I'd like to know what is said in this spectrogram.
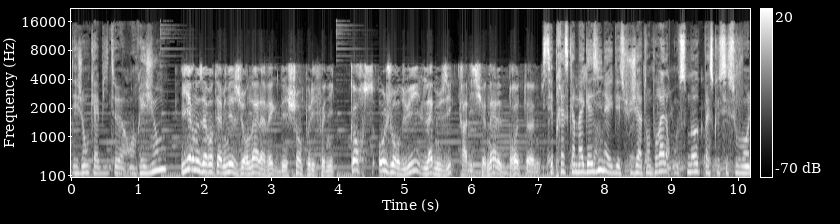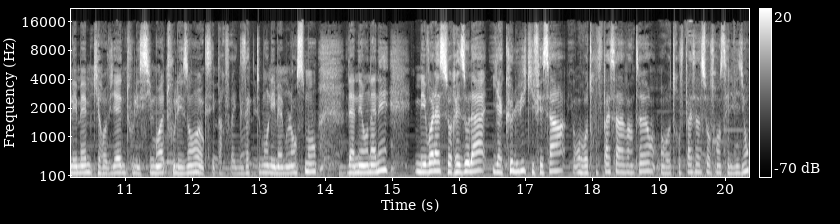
des gens qui habitent euh, en région. Hier, nous avons terminé ce journal avec des chants polyphoniques corses. Aujourd'hui, la musique traditionnelle bretonne. C'est presque un magazine avec des sujets atemporels. On se moque parce que c'est souvent les mêmes qui reviennent tous les six mois, tous les ans. C'est parfois exactement les mêmes lancements d'année en année. Mais voilà, ce réseau-là, il n'y a que lui qui fait ça. On ne retrouve pas ça à 20h, on ne retrouve pas ça sur France Télévisions.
